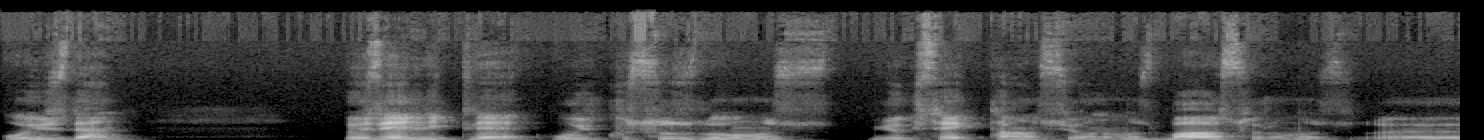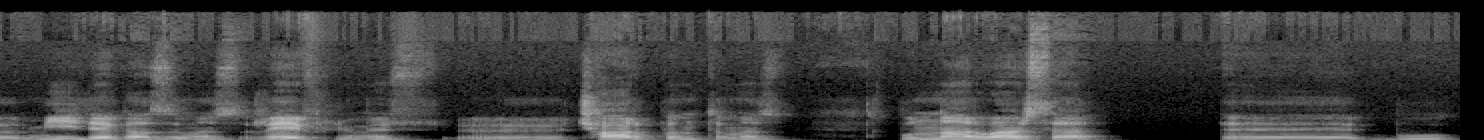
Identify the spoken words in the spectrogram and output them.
O yüzden özellikle uykusuzluğumuz, yüksek tansiyonumuz, basurumuz, e, mide gazımız, reflümüz, e, çarpıntımız bunlar varsa e, bu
